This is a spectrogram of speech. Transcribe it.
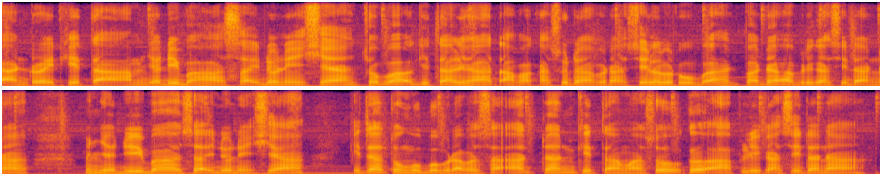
Android kita menjadi bahasa Indonesia. Coba kita lihat apakah sudah berhasil berubah pada aplikasi Dana menjadi bahasa Indonesia. Kita tunggu beberapa saat dan kita masuk ke aplikasi Dana.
